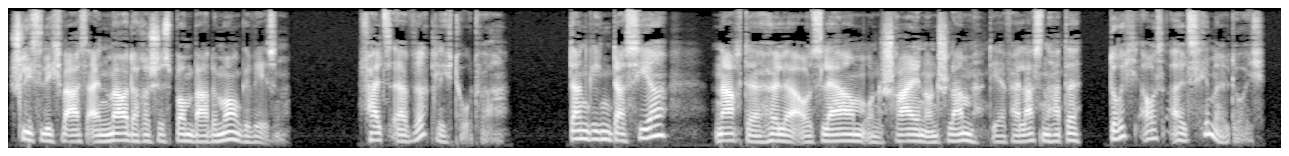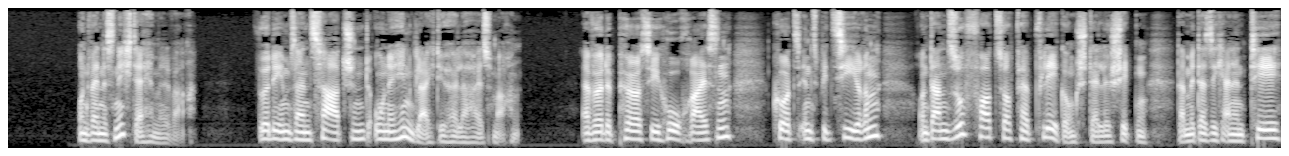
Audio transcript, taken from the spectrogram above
Schließlich war es ein mörderisches Bombardement gewesen. Falls er wirklich tot war, dann ging das hier, nach der Hölle aus Lärm und Schreien und Schlamm, die er verlassen hatte, durchaus als Himmel durch. Und wenn es nicht der Himmel war, würde ihm sein Sergeant ohnehin gleich die Hölle heiß machen. Er würde Percy hochreißen, kurz inspizieren und dann sofort zur Verpflegungsstelle schicken, damit er sich einen Tee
